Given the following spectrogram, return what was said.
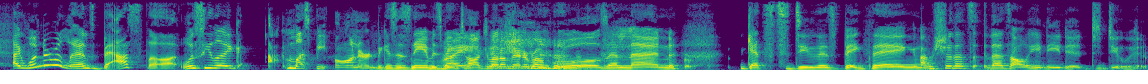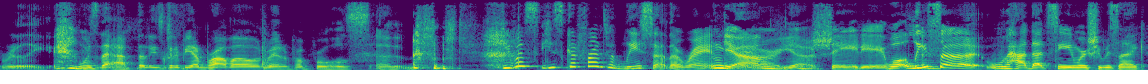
I wonder what Lance Bass thought. Was he like, must be honored because his name is being Right. talked about on Vanderpump Rules and then gets to do this big thing. I'm sure that's that's all he needed to do it. Really was that that he's going to be on Bravo and Vanderpump Rules. And he was he's good friends with Lisa though, right? Yeah, yeah. shady. Well, Lisa had that scene where she was like,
